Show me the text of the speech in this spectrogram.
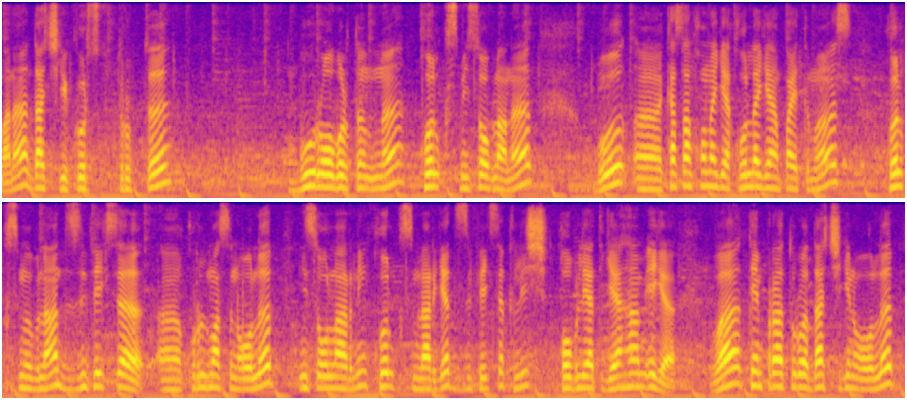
Mana datchigi ko'rsatib turibdi. Bu robotimni qo'l qismi hisoblanib bu e, kasalxonaga qo'llagan paytimiz qo'l qismi bilan dezinfeksiya e, qurilmasini olib insonlarning qo'l qismlariga dezinfeksiya qilish qobiliyatiga ham ega va temperatura datchigini olib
